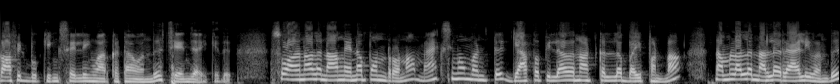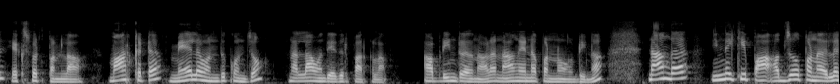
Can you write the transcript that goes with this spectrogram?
ப்ராஃபிட் புக்கிங் செல்லிங் மார்க்கெட்டாக வந்து சேஞ்ச் ஆகிக்குது ஸோ அதனால் நாங்கள் என்ன பண்ணுறோன்னா மேக்ஸிமம் வந்துட்டு கேப் அப் இல்லாத நாட்களில் பை பண்ணால் நம்மளால் நல்ல ரேலி வந்து எக்ஸ்பெக்ட் பண்ணலாம். மார்க்கெட்டை மேலே வந்து கொஞ்சம் நல்லா வந்து எதிர்பார்க்கலாம். அப்படின்றதுனால நாங்கள் என்ன பண்ணோம் அப்படின்னா நாங்கள் இன்றைக்கி பா அப்சர்வ் பண்ணதில்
